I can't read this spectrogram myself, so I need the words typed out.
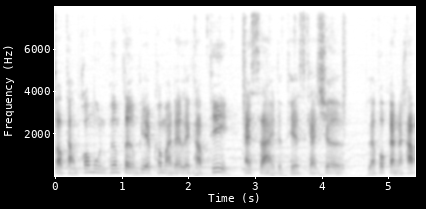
สอบถามข้อมูลเพิ่มเติม PF เข้ามาได้เลยครับที่ assign the test catcher แล้วพบกันนะครับ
